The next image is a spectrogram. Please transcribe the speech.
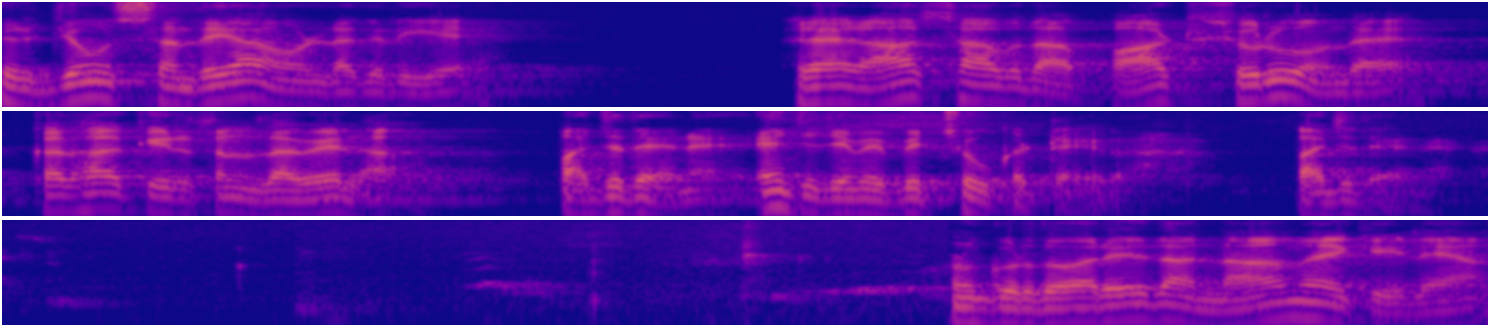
ਫਿਰ ਜਿਉਂ ਸੰਧਿਆ ਆਉਣ ਲੱਗਦੀ ਹੈ ਰਹਿਰਾਜ ਸਾਹਿਬ ਦਾ ਪਾਠ ਸ਼ੁਰੂ ਹੁੰਦਾ ਹੈ ਕਥਾ ਕੀਰਤਨ ਦਾ ਵੇਲਾ ਭੱਜਦੇ ਨੇ ਇੰਜ ਜਿਵੇਂ ਬਿੱਛੂ ਕੱਟੇਗਾ, ਭੱਜਦੇ ਨੇ। ਹੁਣ ਗੁਰਦੁਆਰੇ ਦਾ ਨਾਮ ਹੈ ਕੀ ਲਿਆ,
